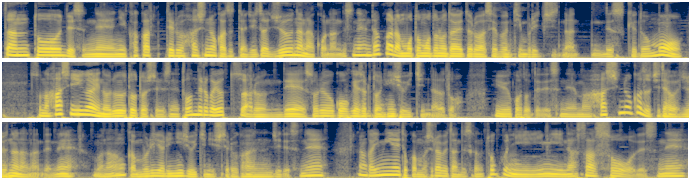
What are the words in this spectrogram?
タン島ですね、にかかってる橋の数ってのは実は17個なんですね。だから元々のタイトルはセブンティーンブリッジなんですけども、その橋以外のルートとしてですね、トンネルが4つあるんで、それを合計すると21になるということでですね、まあ橋の数自体は17なんでね、まあなんか無理やり21にしてる感じですね。なんか意味合いとかも調べたんですけど、特に意味なさそうですね。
